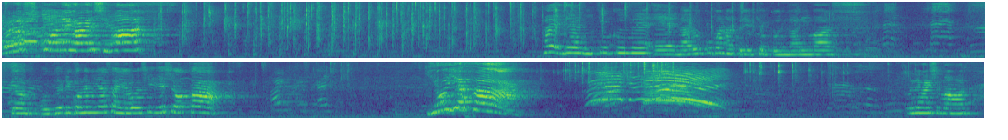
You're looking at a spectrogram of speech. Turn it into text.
よろしくお願いします。はい、では2曲目、えー、なるこばなという曲になります。では踊り子の皆さんよろしいでしょうか。よい朝。お願いします。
